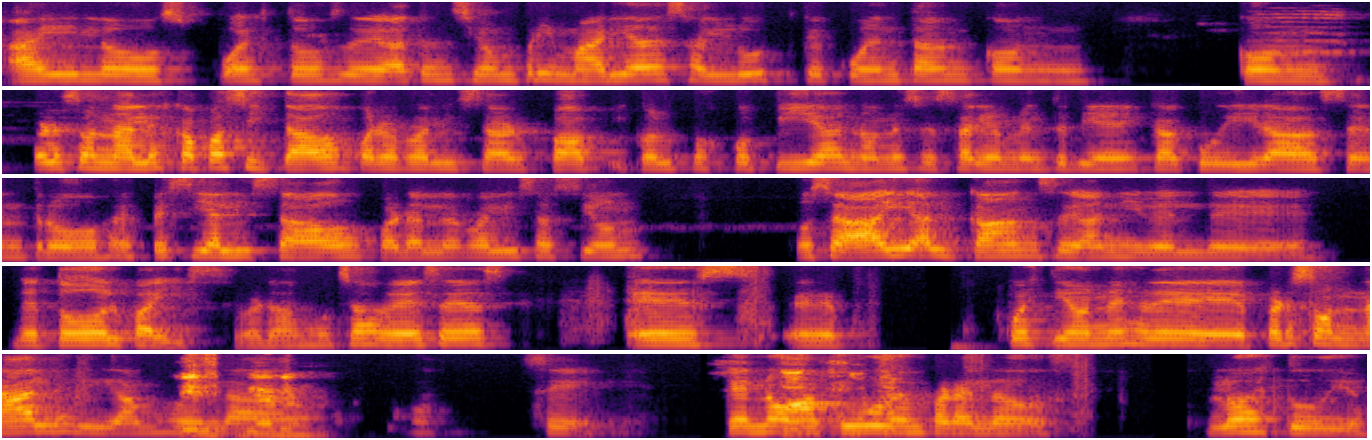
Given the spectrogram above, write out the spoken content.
hay los puestos de atención primaria de salud que cuentan con, con personales capacitados para realizar PAP y colposcopía. No necesariamente tienen que acudir a centros especializados para la realización. O sea, hay alcance a nivel de, de todo el país, ¿verdad? Muchas veces es eh, cuestiones de personales, digamos, de la, sí, que no acuden para los, los estudios.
